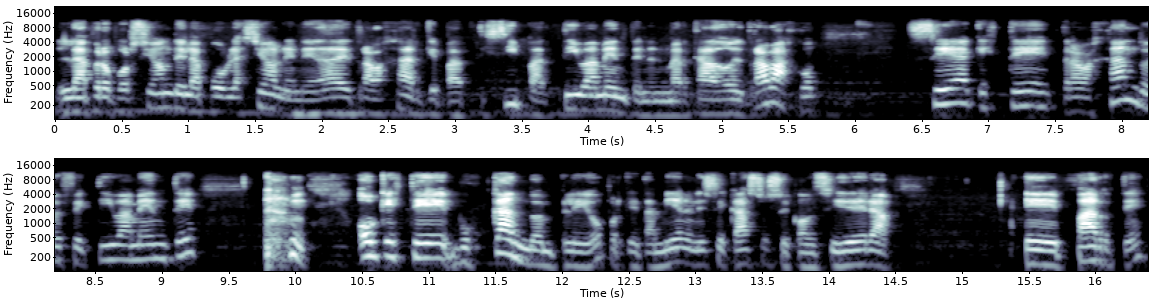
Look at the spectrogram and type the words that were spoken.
la proporción de la población en edad de trabajar que participa activamente en el mercado de trabajo, sea que esté trabajando efectivamente o que esté buscando empleo, porque también en ese caso se considera eh, parte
